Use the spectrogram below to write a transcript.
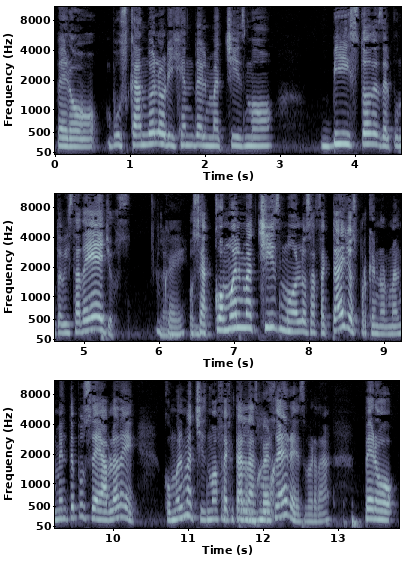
pero buscando el origen del machismo visto desde el punto de vista de ellos. O sea, cómo el machismo los afecta a ellos, porque normalmente pues se habla de cómo el machismo afecta, a las mujeres, ¿verdad? Pero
